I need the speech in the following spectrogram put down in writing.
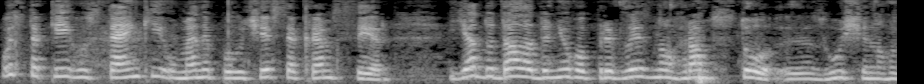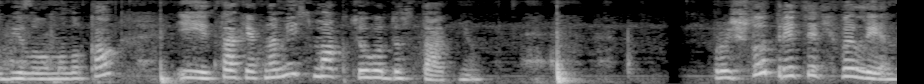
Ось такий густенький у мене получився крем-сир. Я додала до нього приблизно грам 100 е, згущеного білого молока, і так як на мій смак, цього достатньо. Пройшло 30 хвилин.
